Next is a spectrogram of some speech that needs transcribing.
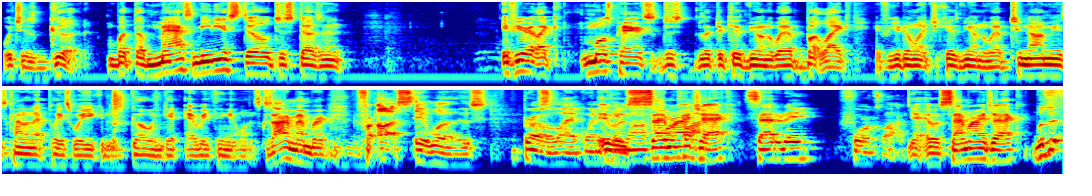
which is good. But the mass media still just doesn't if you're like most parents just let their kids be on the web, but like if you don't let your kids be on the web, Toonami is kind of that place where you can just go and get everything at once. Because I remember for us it was Bro, like when it, It came was on, 4 Samurai Jack. Saturday, four o'clock. yeah it was Samurai Jack. Was it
